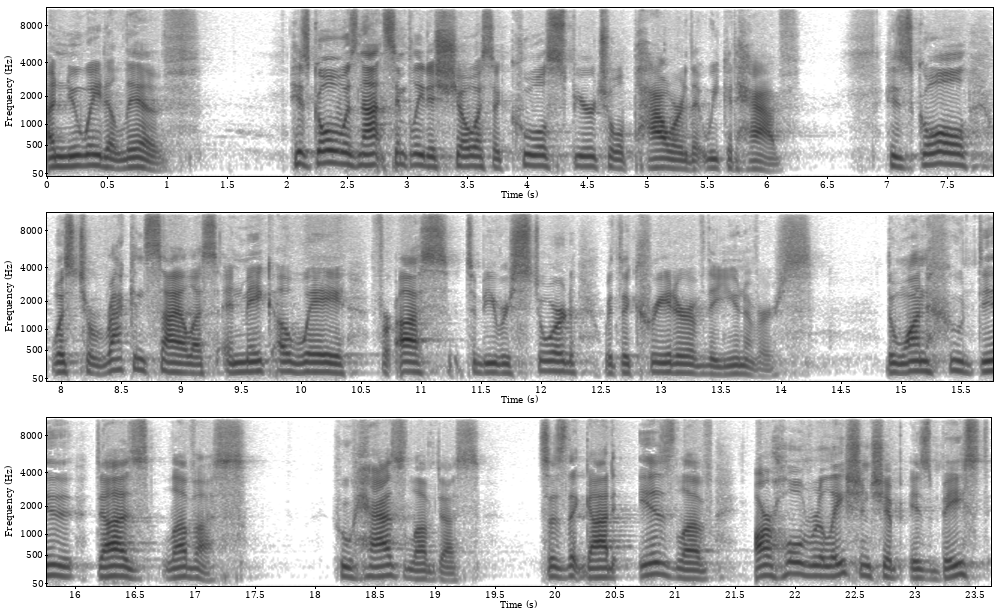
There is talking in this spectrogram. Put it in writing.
a new way to live. His goal was not simply to show us a cool spiritual power that we could have. His goal was to reconcile us and make a way for us to be restored with the creator of the universe, the one who did, does love us, who has loved us says that God is love. Our whole relationship is based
